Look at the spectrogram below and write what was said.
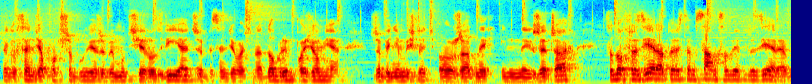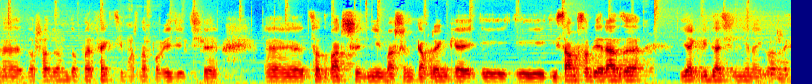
czego sędzia potrzebuje, żeby móc się rozwijać, żeby sędziować na dobrym poziomie, żeby nie myśleć o żadnych innych rzeczach. Co do fryzjera, to jestem sam sobie fryzjerem. E, doszedłem do perfekcji, można powiedzieć, e, co 2-3 dni maszynka w rękę i, i, i sam sobie radzę. Jak widać, nie najgorzej.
